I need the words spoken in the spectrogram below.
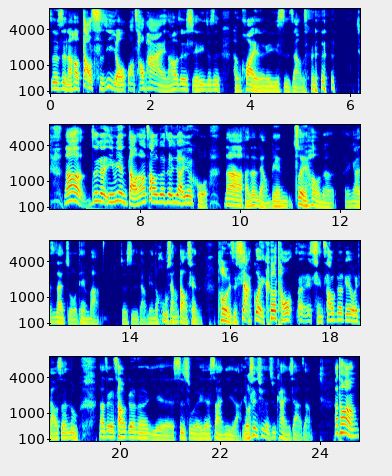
是不是？然后到此一游，哇，超派，然后这个谐音就是很坏的那个意思，这样子。然后这个一面倒，然后超哥就越来越火。那反正两边最后呢？应该是在昨天吧，就是两边都互相道歉，Toyz 下跪磕头，呃，请超哥给我一条生路。那这个超哥呢，也试出了一些善意啦，有兴趣的去看一下。这样，那通常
